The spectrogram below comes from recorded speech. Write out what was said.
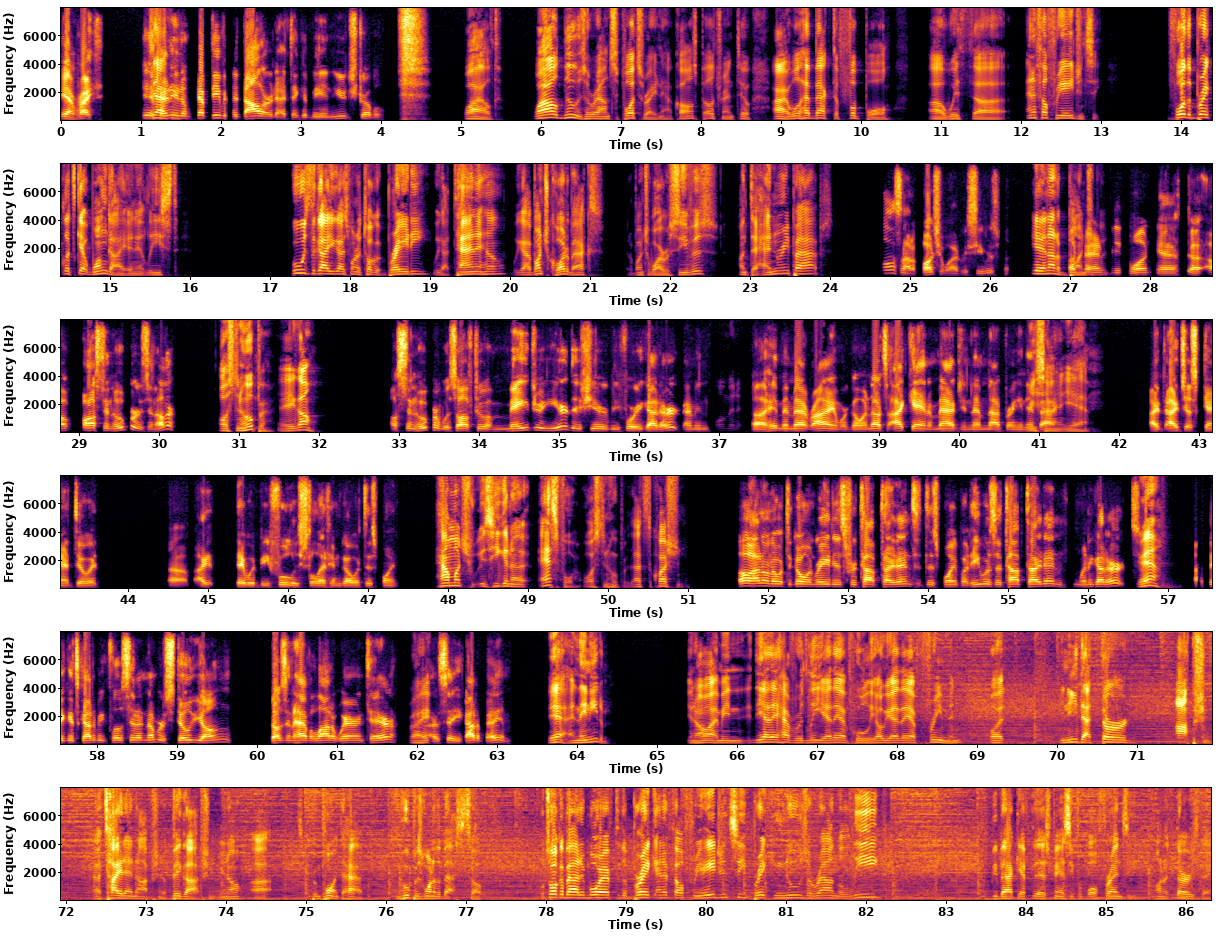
yeah, right. If any of them kept even a dollar that, they could be in huge trouble. wild, wild news around sports right now. Carlos Beltran too. All right, we'll head back to football uh, with uh, NFL free agency. Before the break, let's get one guy in at least. Who is the guy you guys want to talk about? Brady. We got Tannehill. We got a bunch of quarterbacks. Got a bunch of wide receivers. Hunter Henry, perhaps. Well, it's not a bunch of wide receivers, but Yeah, not a bunch. Hunter But Henry is one. Yeah, uh, Austin Hooper is another. Austin Hooper. There you go. Austin Hooper was off to a major year this year before he got hurt. I mean, uh, him and Matt Ryan were going nuts. I can't imagine them not bringing him Resign back. it, yeah. I, I just can't do it. Uh, I they would be foolish to let him go at this point. How much is he going to ask for, Austin Hooper? That's the question. Oh, I don't know what the going rate is for top tight ends at this point, but he was a top tight end when he got hurt. So yeah. I think it's got to be close to that number. Still young, doesn't have a lot of wear and tear. Right. I say you got to pay him. Yeah, and they need him. You know, I mean, yeah, they have Ridley, yeah, they have Julio, yeah, they have Freeman, but you need that third option, a tight end option, a big option. You know, uh, it's important to have. And Hooper's one of the best. So we'll talk about it more after the break. NFL free agency, breaking news around the league. We'll be back after this fantasy football frenzy on a Thursday.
